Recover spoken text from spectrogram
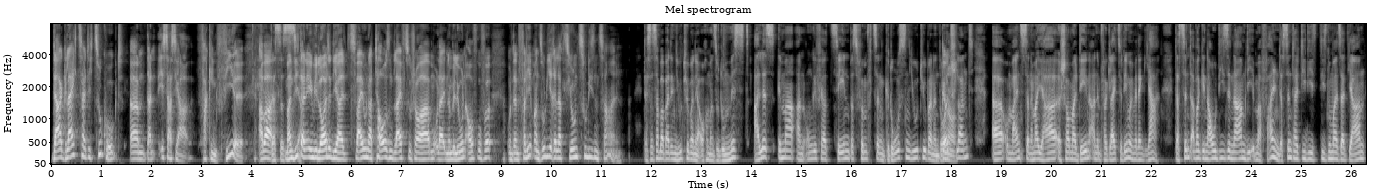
da gleichzeitig zuguckt, ähm, dann ist das ja fucking viel. Aber ist, man sieht ja. dann irgendwie Leute, die halt 200.000 Live-Zuschauer haben oder eine Million Aufrufe und dann verliert man so die Relation zu diesen Zahlen. Das ist aber bei den YouTubern ja auch immer so. Du misst alles immer an ungefähr 10 bis 15 großen YouTubern in genau. Deutschland genau. äh, und meinst dann immer, ja, schau mal den an im Vergleich zu dem. Und ich mir denke, ja, das sind aber genau diese Namen, die immer fallen. Das sind halt die, die, die nun mal seit Jahren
